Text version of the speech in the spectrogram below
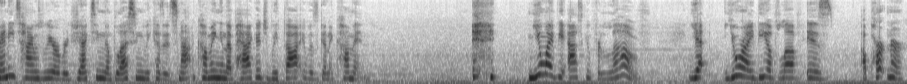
Many times we are rejecting the blessing because it's not coming in the package we thought it was going to come in. you might be asking for love, yet your idea of love is a partner.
